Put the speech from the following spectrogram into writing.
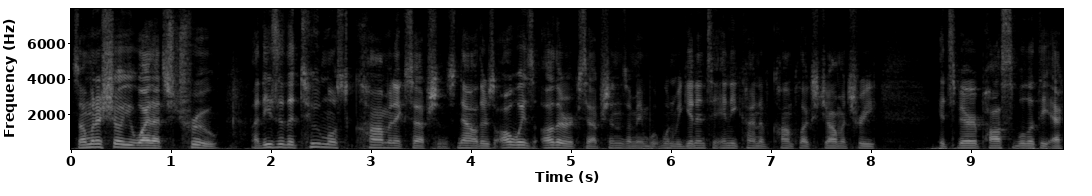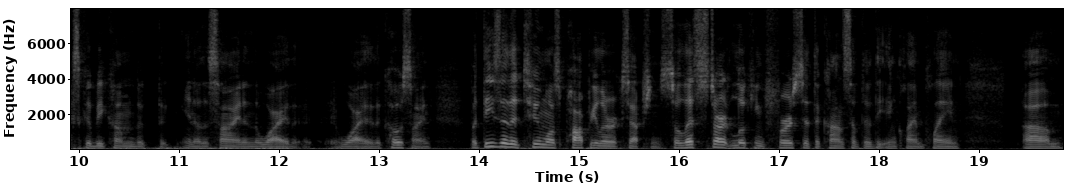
So I'm going to show you why that's true. Uh, these are the two most common exceptions. Now, there's always other exceptions. I mean, when we get into any kind of complex geometry, it's very possible that the x could become the, the you know the sine and the y the y the cosine. But these are the two most popular exceptions. So let's start looking first at the concept of the inclined plane, um,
